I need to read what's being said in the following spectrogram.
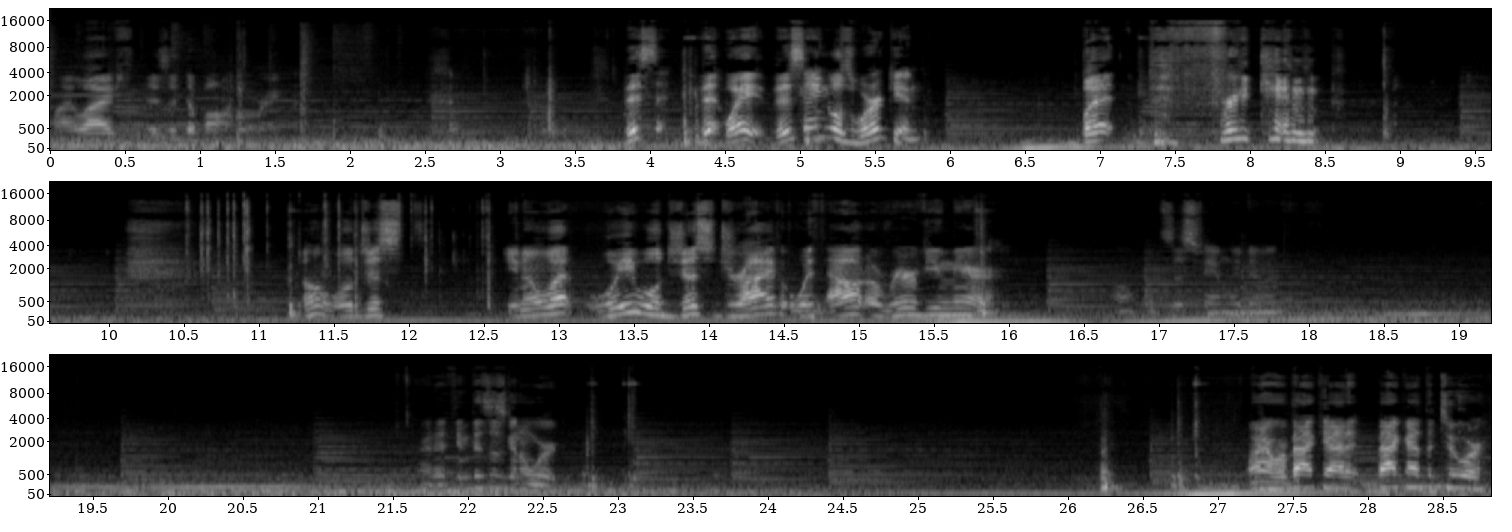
My life is a debacle right now. this, th wait, this angle's working, but the freaking, oh, we'll just, you know what? We will just drive without a rear view mirror. Oh, what's this family doing? All right, I think this is gonna work. All right, we're back at it. Back at the tour.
